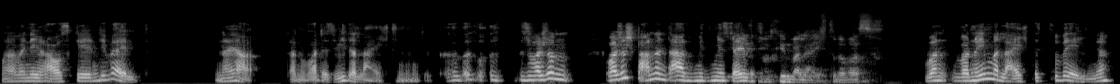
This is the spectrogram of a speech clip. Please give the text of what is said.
oder wenn ich rausgehe in die Welt. Naja, dann war das wieder leicht. Das war schon, war schon spannend auch mit mir selbst. Rausgehen war leicht, oder was? War, war noch immer leicht, das zu wählen. Ja?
